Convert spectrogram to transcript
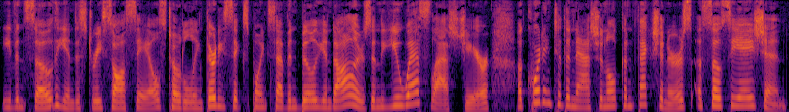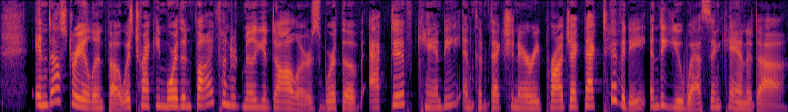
Even so, the industry saw sales totaling $36.7 billion in the U.S. last year, according to the National Confectioners Association. Industrial Info is tracking more than $500 million worth of active candy and confectionery project activity in the U.S. and Canada.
